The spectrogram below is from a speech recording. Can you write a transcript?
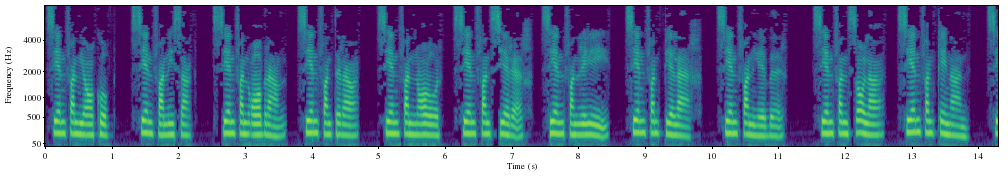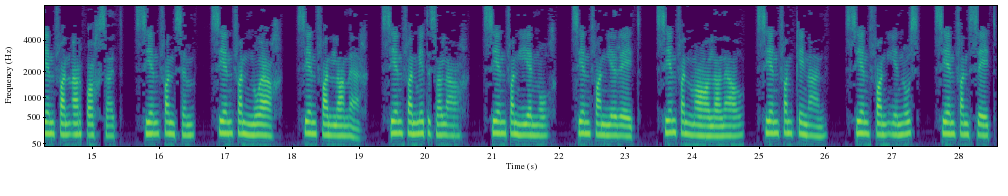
sien van Jacob, sien van Isaac, sien van Abraham, sien van Terah, sien van Naor, sien van Sereg, sien van Rei, sien van Peleg, sien van Heber, sien van Sola, sien van Kenan, sien van Arpagsat, sien van Sim, sien van Noach, sien van Lamech, sien van Metesalag, sien van Jenoch, sien van Jered, sien van Maalalel, sien van Kenan, sien van Enos, sien van Seth,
